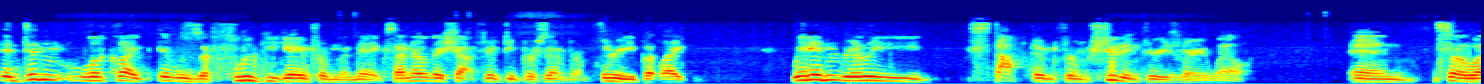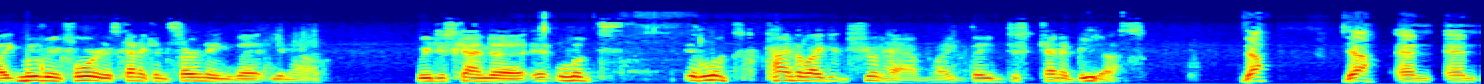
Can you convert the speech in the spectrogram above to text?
it didn't look like it was a fluky game from the Knicks. I know they shot 50% from three, but like we didn't really stop them from shooting threes very well. And so like moving forward it's kind of concerning that, you know, we just kind of it looked it looked kind of like it should have. Like they just kind of beat us. Yeah, yeah, and and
